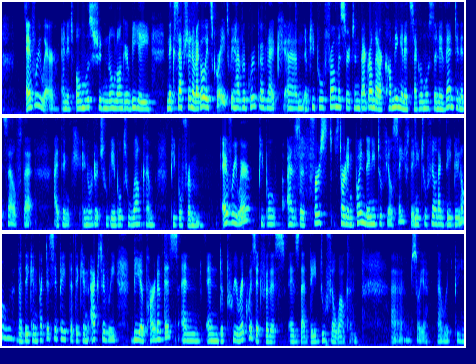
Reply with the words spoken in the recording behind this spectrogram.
everywhere and it almost should no longer be a, an exception of like oh it's great we have a group of like um, people from a certain background that are coming and it's like almost an event in itself that I think in order to be able to welcome people from everywhere, people as a first starting point, they need to feel safe. They need to feel like they belong, that they can participate, that they can actively be a part of this. And and the prerequisite for this is that they do feel welcome. Um, so yeah, that would be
